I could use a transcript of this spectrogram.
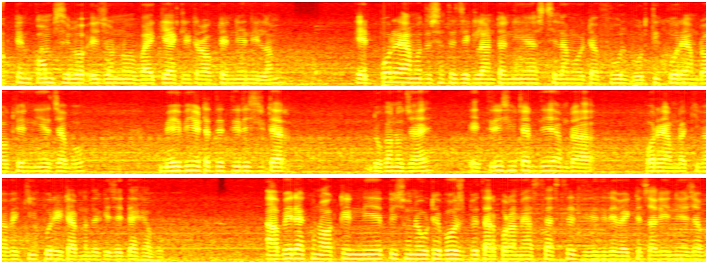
অকটেন কম ছিল, এই জন্য বাইকে এক লিটার অকটেন নিয়ে নিলাম। এরপরে আমাদের সাথে যে গ্লানটা নিয়ে আসছিলাম, ওইটা ফুল ভর্তি করে আমরা অকটেন নিয়ে যাব। মেবি এটাতে তিরিশ লিটার ঢোকানো যায়। এই তিরিশ লিটার দিয়ে আমরা পরে আমরা কীভাবে কি করি এটা আপনাদেরকে যে দেখাবো। আবির এখন অকটেন নিয়ে পিছনে উঠে বসবে, তারপর আমি আস্তে আস্তে ধীরে ধীরে বাইকটা চালিয়ে নিয়ে যাব।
